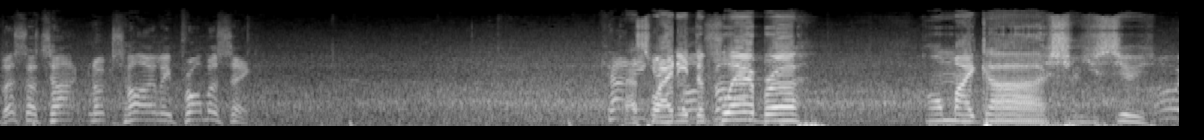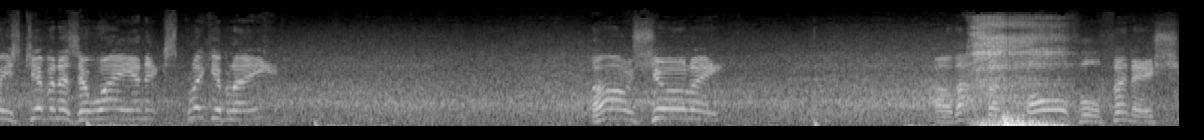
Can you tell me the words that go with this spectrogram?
This attack looks highly promising. Can That's why I need the one flare, back? bruh. Oh my gosh, are you serious? Oh, he's given us away inexplicably. Oh, surely. Oh, that's an awful finish,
